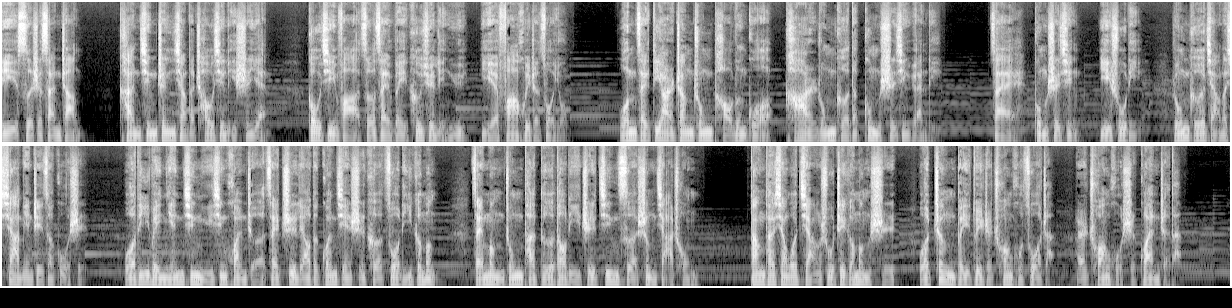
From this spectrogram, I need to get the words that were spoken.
第四十三章，看清真相的超心理实验，构进法则在伪科学领域也发挥着作用。我们在第二章中讨论过卡尔·荣格的共识性原理，在《共识性》一书里，荣格讲了下面这则故事：我的一位年轻女性患者在治疗的关键时刻做了一个梦，在梦中她得到了一只金色圣甲虫。当她向我讲述这个梦时，我正背对着窗户坐着。而窗户是关着的。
